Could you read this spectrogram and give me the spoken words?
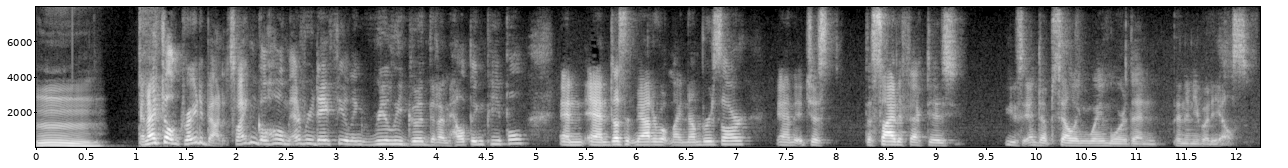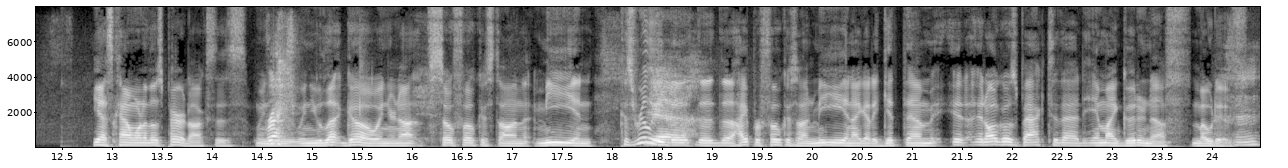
Mm. And I felt great about it. So I can go home every day feeling really good that I'm helping people and, and doesn't matter what my numbers are. And it just, the side effect is you end up selling way more than than anybody else. Yeah, it's kind of one of those paradoxes when right. you when you let go and you're not so focused on me and because really yeah. the, the the hyper focus on me and I got to get them. It it all goes back to that am I good enough motive. Mm-hmm.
